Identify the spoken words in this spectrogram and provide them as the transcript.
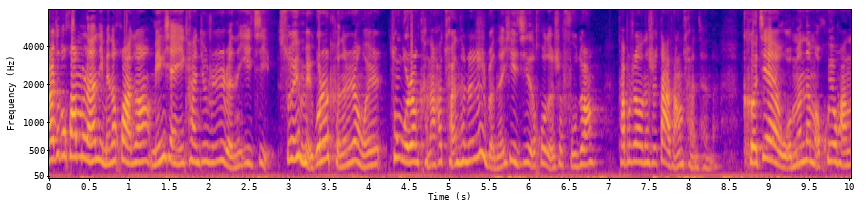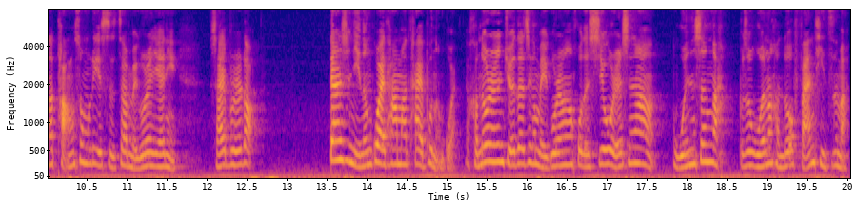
而这个花木兰里面的化妆，明显一看就是日本的艺伎，所以美国人可能认为中国人可能还传承着日本的艺伎或者是服装，他不知道那是大唐传承的。可见我们那么辉煌的唐宋历史，在美国人眼里啥也不知道。但是你能怪他吗？他也不能怪。很多人觉得这个美国人或者西欧人身上纹身啊，不是纹了很多繁体字嘛，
